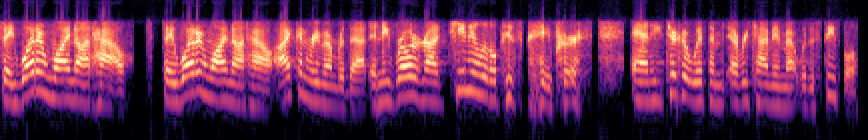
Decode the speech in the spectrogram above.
say what and why not how. Say what and why not how. I can remember that. And he wrote it on a teeny little piece of paper, and he took it with him every time he met with his people.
